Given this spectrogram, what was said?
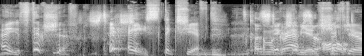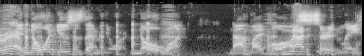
Hey, stick shift. stick shift Hey, stick shift. because I'ma stick grab shifts you are and shift old you around. and no one uses them anymore. No one, not my boss Not- certainly.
